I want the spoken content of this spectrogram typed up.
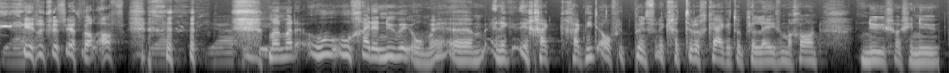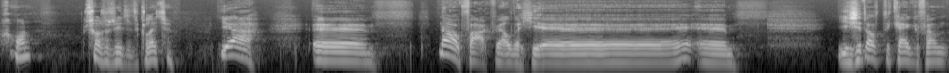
ja. eerlijk gezegd wel af. Ja, ja, maar maar hoe, hoe ga je er nu mee om? Hè? Um, en ik, ik, ga, ga ik niet over het punt van ik ga terugkijken op je leven, maar gewoon nu, zoals je nu, gewoon zoals we zitten te kletsen. Ja, uh, nou vaak wel dat je. Uh, uh, je zit altijd te kijken van.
